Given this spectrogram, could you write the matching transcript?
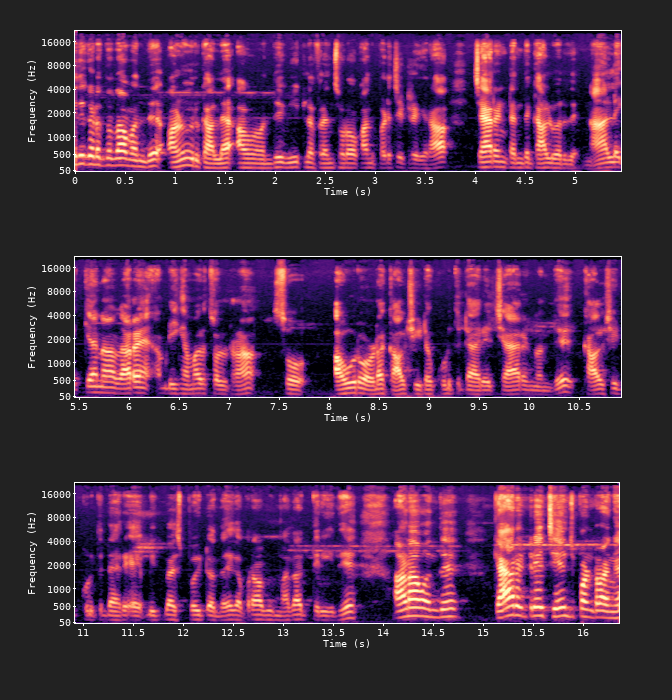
இதுக்கடுத்து தான் வந்து அணு இருக்கால அவன் வந்து வீட்டில் ஃப்ரெண்ட்ஸோட உட்காந்து படிச்சுட்டு இருக்கிறா. சேரன்ட்டு கால் வருது. நாளைக்கே நான் வரேன் அப்படிங்கிற மாதிரி சொல்கிறான் ஸோ அவரோட கால் ஷீட்டை கொடுத்துட்டாரு. சேரன் வந்து கால் ஷீட் கொடுத்துட்டாரு. பிக் பாஸ் போயிட்டு வந்ததுக்கப்புறம் அப்படி தான் தெரியுது. ஆனால் வந்து கேரக்டரே சேஞ்ச் பண்ணுறாங்க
